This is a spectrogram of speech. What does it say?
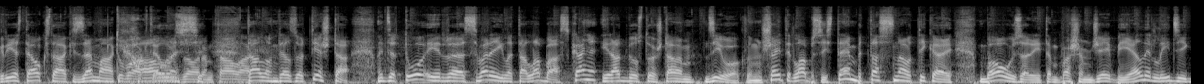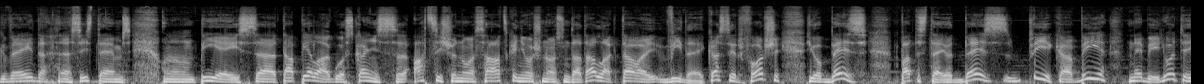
griezti augstāki, zemāki, tuvāk televizoram, tālāk. Tālāk televizoram tieši tā. Līdz ar to ir svarīgi, lai tā labā skaņa ir atbilstoša tavam dzīvoklim. Un šeit ir laba sistēma, bet tas nav tikai Bose, arī tam pašam JBL ir līdzīga veida sistēmas un, pieejas. Tā pielāgo skaņas atsišanos, atskaņošanos un tā tālāk tavai vidē, kas ir forši, jo bez, patestējot bez, bija kā bija, nebija ļoti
